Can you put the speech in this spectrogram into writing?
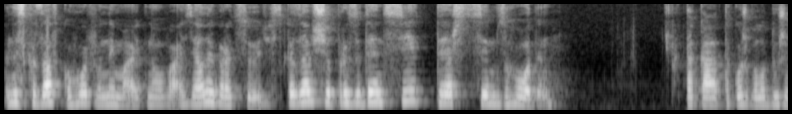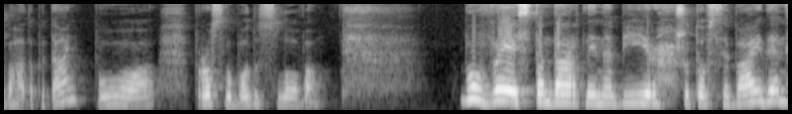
Не сказав, кого вони мають на увазі, але працюють. Сказав, що президент Сі теж з цим згоден. Така, також було дуже багато питань по, про свободу слова. Був весь стандартний набір, що то все Байден.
